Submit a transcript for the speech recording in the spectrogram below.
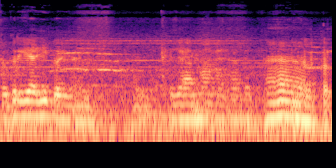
ਸ਼ੁਕਰੀਆ ਜੀ ਕੋਈ ਨਹੀਂ। ਖਜ਼ਾਨਾ ਨੇ ਸਾਡੇ ਬਿਲਕੁਲ।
